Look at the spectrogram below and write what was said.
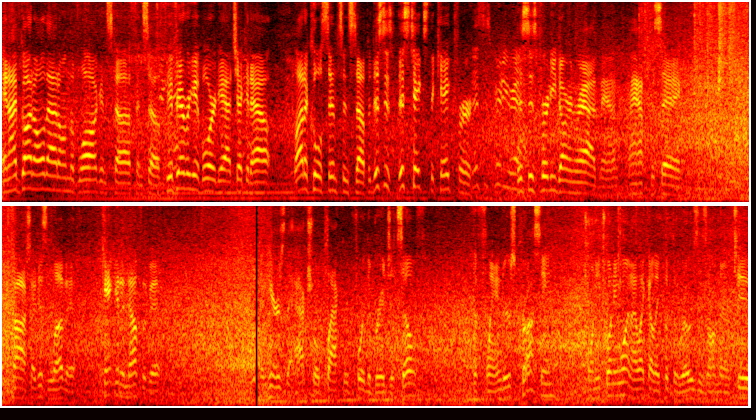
and I've got all that on the vlog and stuff. And so if you ever get bored, yeah, check it out. A lot of cool Simpson stuff, but this is this takes the cake for this is pretty rad. this is pretty darn rad, man. I have to say. Gosh, I just love it. Can't get enough of it. And here's the actual placard for the bridge itself. The Flanders Crossing 2021. I like how they put the roses on there too.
